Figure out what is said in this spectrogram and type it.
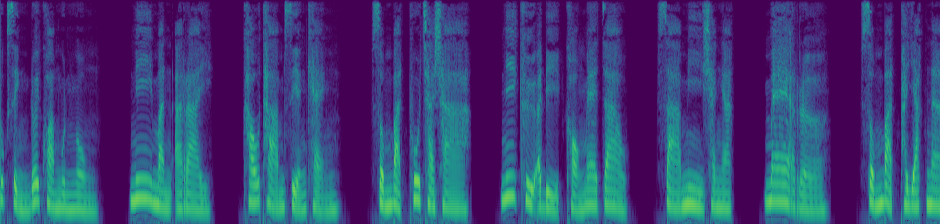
ทุกสิ่งด้วยความงุนงง นี่มันอะไร เขาถามเสียงแข็ง สมบัติพูดช้าๆ นี่คืออดีตของแม่เจ้า สามีชะงัก แม่เหรอ สมบัติพยักหน้า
